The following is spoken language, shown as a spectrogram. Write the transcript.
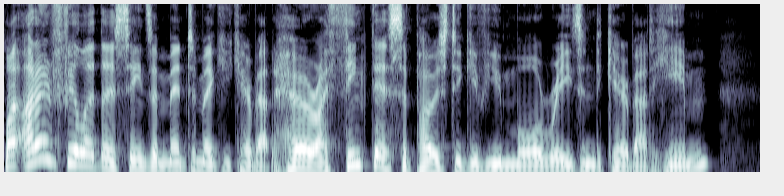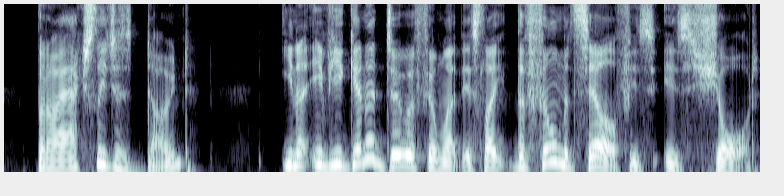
Like I don't feel like those scenes are meant to make you care about her. I think they're supposed to give you more reason to care about him, but I actually just don't. You know, if you're going to do a film like this, like the film itself is is short.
